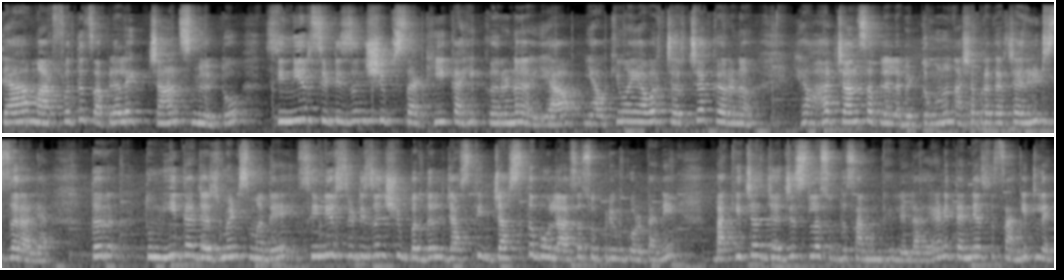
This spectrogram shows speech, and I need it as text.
त्यामार्फतच आपल्याला एक चान्स मिळतो. सिनियर सिटिझनशिपसाठी काही करणं या या किंवा यावर चर्चा करणं ह्या हा चान्स आपल्याला भेटतो. म्हणून अशा प्रकारच्या रिट्स जर आल्या तर तुम्ही त्या जजमेंट्समध्ये सिनियर सिटिझनशिपबद्दल जास्तीत जास्त बोला असं सुप्रीम कोर्टाने. बाकीच्या जजेसला सुद्धा सांगून ठेवलेलं आहे. आणि त्यांनी असं सांगितलं आहे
